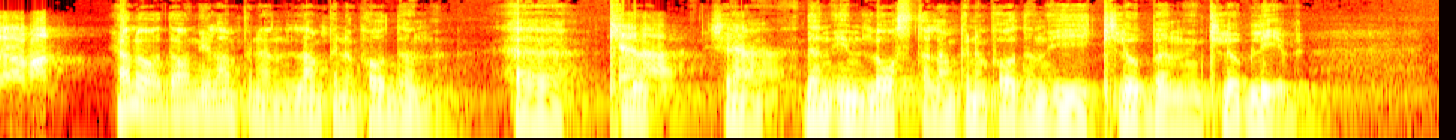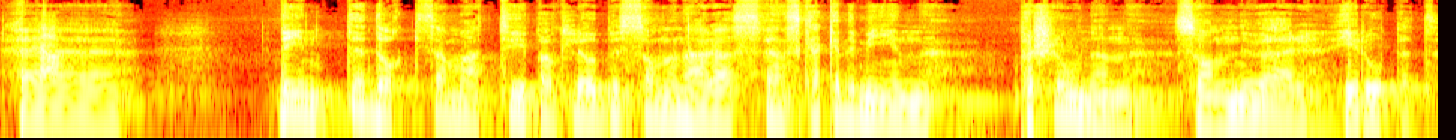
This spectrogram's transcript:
där man. Hallå, Daniel Lampinen, Lampinen-podden. Eh, klubb, Tjena. tjena. Den inlåsta Lampinen-podden i klubben Klubbliv. Eh, Ja. Det är inte dock samma typ av klubb som den här Svenska Akademin-personen som nu är i ropet.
